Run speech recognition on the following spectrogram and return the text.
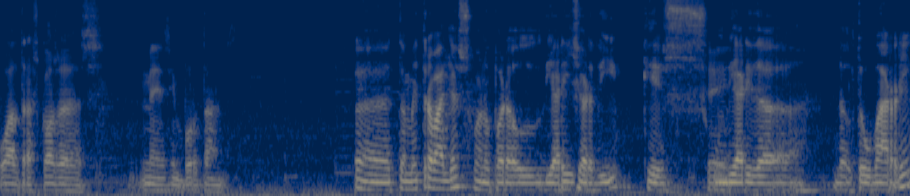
o altres coses més importants. Eh, també treballes bueno, per al diari Jardí, que és Sí. un diari de, del teu barri.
